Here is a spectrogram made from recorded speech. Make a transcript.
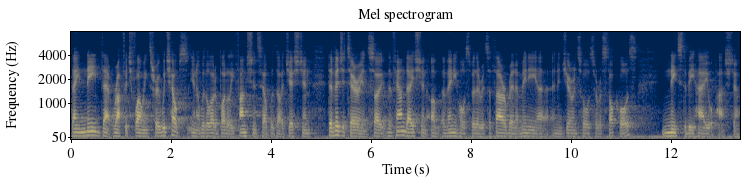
they need that roughage flowing through, which helps, you know, with a lot of bodily functions, help with digestion. They're vegetarians, so the foundation of, of any horse, whether it's a thoroughbred, a mini, a, an endurance horse, or a stock horse, needs to be hay or pasture.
